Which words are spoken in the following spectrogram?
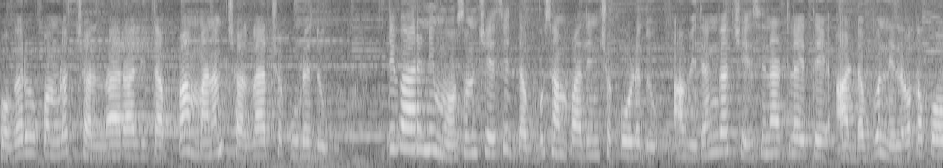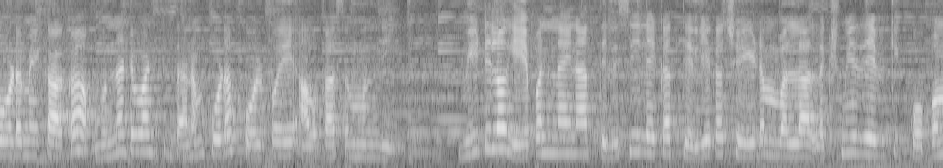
పొగ రూపంలో చల్లారాలి తప్ప మనం చల్లార్చకూడదు. ఎదుటి వారిని మోసం చేసి డబ్బు సంపాదించకూడదు. ఆ విధంగా చేసినట్లయితే ఆ డబ్బు నిలవకపోవడమే కాక ఉన్నటువంటి ధనం కూడా కోల్పోయే అవకాశం ఉంది. వీటిలో ఏ పనినైనా తెలిసి లేక తెలియక చేయడం వల్ల లక్ష్మీదేవికి కోపం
